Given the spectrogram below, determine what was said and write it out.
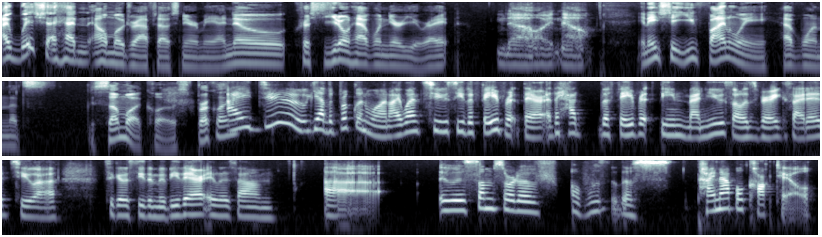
I wish I had an Alamo Drafthouse near me. I know, Chris, you don't have one near you, right? No, I no. In HT, you finally have one that's somewhat close. Brooklyn? I do. Yeah, the Brooklyn one. I went to see the favorite there. and They had the favorite themed menu, so I was very excited to uh to go see the movie there. It was um uh it was some sort of oh what was it? this pineapple cocktail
